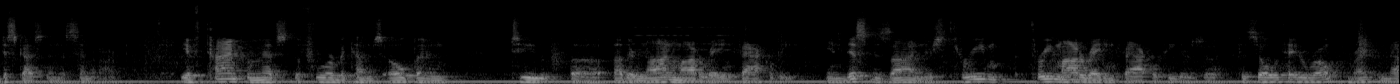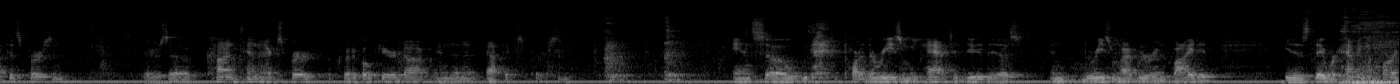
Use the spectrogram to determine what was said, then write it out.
discussed in the seminar. If time permits, the floor becomes open to uh, other non-moderating faculty. In this design, there's three, three moderating faculty. There's a facilitator role, right, the methods person. There's a content expert, a critical care doc, and then an ethics person. And so, part of the reason we had to do this, and the reason why we were invited, is they were having a hard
